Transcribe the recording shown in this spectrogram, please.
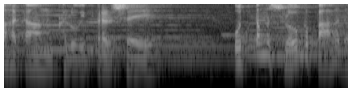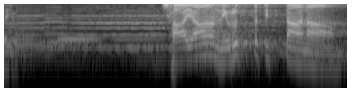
મહતામ ખલુ વિપ્રશે ઉત્તમ શ્લોક પાદયો છાયા નિવૃત્ત ચિત્તાનામ.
